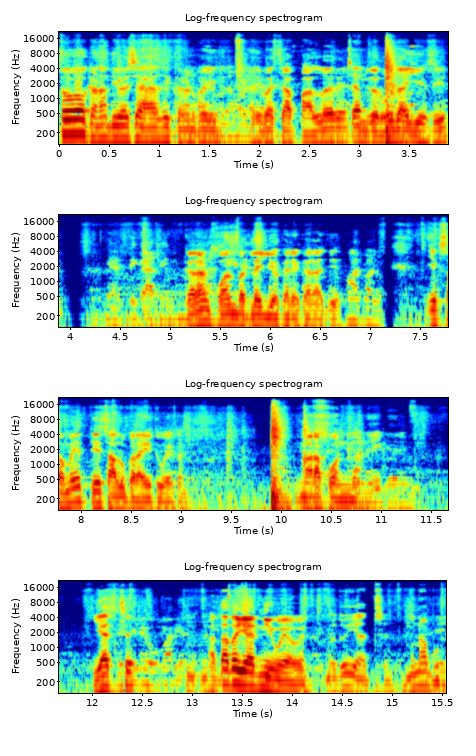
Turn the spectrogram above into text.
તો ઘણા દિવસે આવ્યા છે કરણભાઈ હરિભાઈ ચા પાર્લરે અમે તો રોજ આવીએ છીએ. કરણ ફોન બદલાઈ ગયો ખરેખર આજે. એક સમયે તે ચાલુ કરાવી તું એક. મારા ફોનમાં. યાદ છે? હતા તો યાદ નહીં હોય હવે. બધું યાદ છે. હું ના ભૂલ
